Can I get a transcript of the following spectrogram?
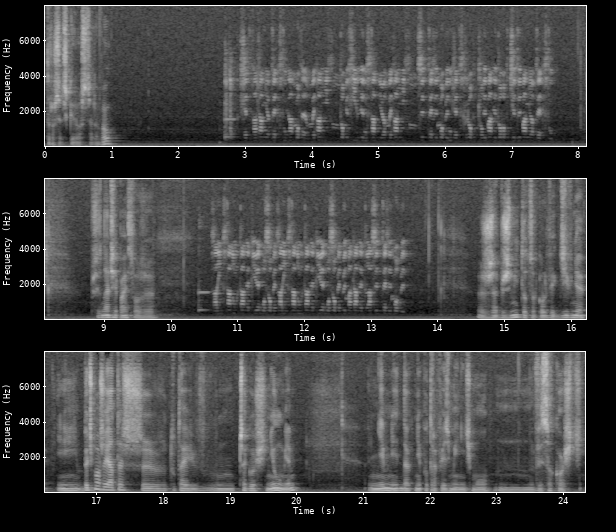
troszeczkę rozczarował. Przetwarzanie tekstu na że brzmi to cokolwiek dziwnie i być może ja też y, tutaj czegoś nie umiem. Niemniej jednak nie potrafię zmienić mu mm, wysokości.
